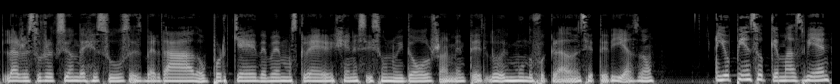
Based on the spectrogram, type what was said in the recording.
la resurrección de Jesús es verdad o por qué debemos creer Génesis 1 y 2. Realmente el mundo fue creado en siete días, ¿no? Yo pienso que más bien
